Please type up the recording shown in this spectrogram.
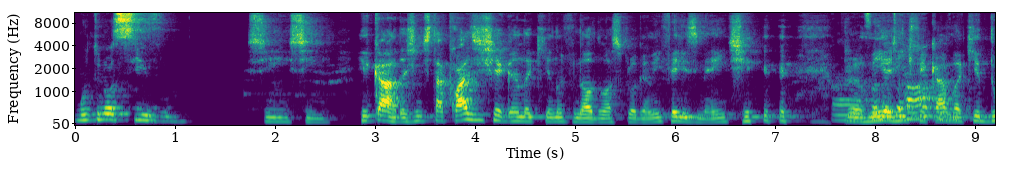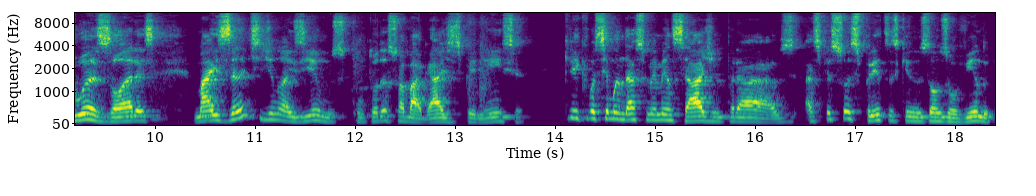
muito nocivo. Sim, sim. Ricardo, a gente está quase chegando aqui no final do nosso programa, infelizmente. Ah, Para mim, a gente rápido. ficava aqui duas horas. Mas antes de nós irmos, com toda a sua bagagem, experiência, queria que você mandasse uma mensagem para as pessoas pretas que nos estão ouvindo.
